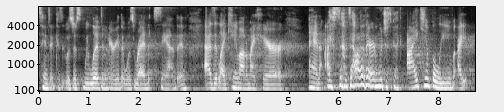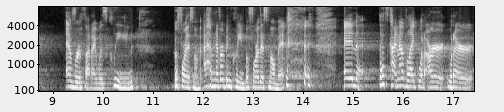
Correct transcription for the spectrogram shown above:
tinted because it was just, we lived in an area that was red sand. And as it like came out of my hair, and I stepped out of there and would just be like, I can't believe I ever thought I was clean before this moment. I have never been clean before this moment. and that's kind of like what our, what our,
